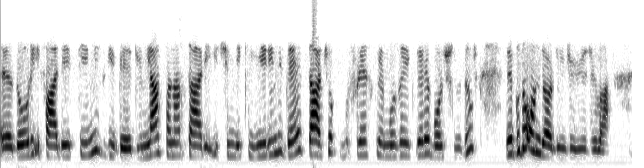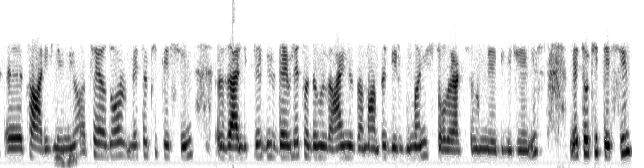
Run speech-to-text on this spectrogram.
e, doğru ifade ettiğiniz gibi dünya sanat tarihi içindeki yerini de daha çok bu fresk ve mozaiklere borçludur ve bu da 14. yüzyıla e, tarihleniyor. Theodor Metokites'in özellikle bir devlet adamı ve aynı zamanda bir humanist olarak tanımlayabileceğimiz Metokites'in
